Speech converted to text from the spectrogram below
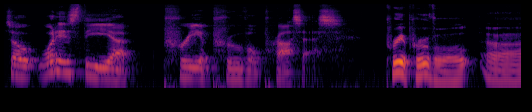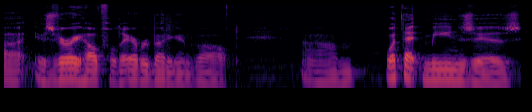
So, what is the uh, pre-approval process? Pre-approval uh, is very helpful to everybody involved. Um, what that means is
